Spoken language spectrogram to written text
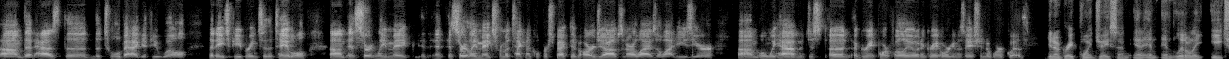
um, that has the the tool bag, if you will, that HP brings to the table. Um, it certainly make it, it, certainly makes from a technical perspective our jobs and our lives a lot easier um, when we have just a, a great portfolio and a great organization to work with. You know, great point, Jason. And, and, and literally each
